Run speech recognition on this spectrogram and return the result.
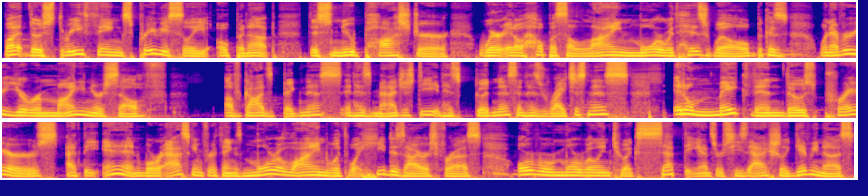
But those three things previously open up this new posture where it'll help us align more with His will. Because mm-hmm. whenever you're reminding yourself of God's bigness and his majesty and his goodness and his righteousness, it'll make then those prayers at the end where we're asking for things more aligned with what he desires for us, mm-hmm. or we're more willing to accept the answers he's actually giving us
